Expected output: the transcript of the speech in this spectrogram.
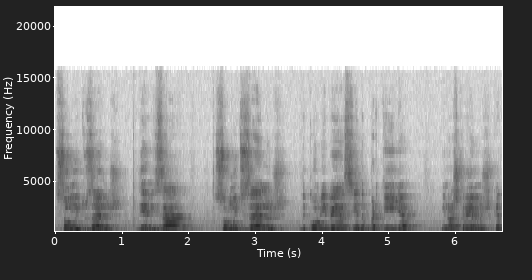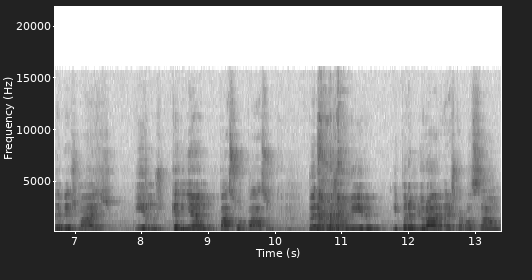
São muitos anos de amizade, são muitos anos de convivência, de partilha e nós queremos cada vez mais irmos caminhando passo a passo para construir e para melhorar esta relação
